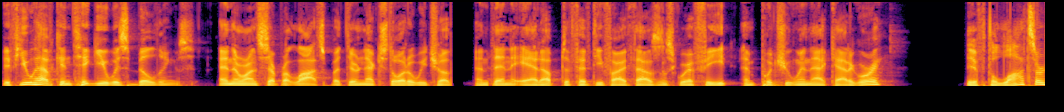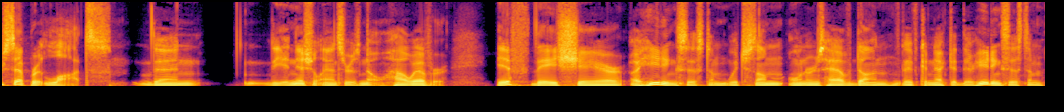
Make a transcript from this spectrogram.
If you have contiguous buildings, and they're on separate lots, but they're next door to each other, and then add up to 55,000 square feet and put you in that category? If the lots are separate lots, then the initial answer is no. However, if they share a heating system, which some owners have done, they've connected their heating system.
